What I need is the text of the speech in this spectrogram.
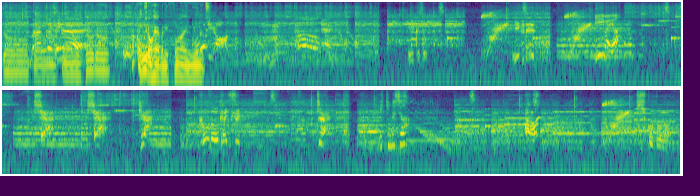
Dun, dun, dun, dun, dun. How come we don't have any flying units? いいわよ。シャーシャーキャー行動を開始する。じゃあ行きましょう。仕方ない。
